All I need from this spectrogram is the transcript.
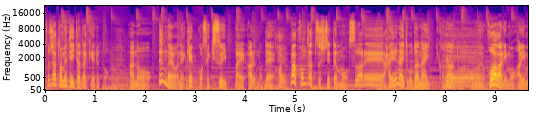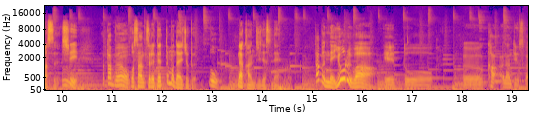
そちら止めていただけると。あの店内はね結構席数いっぱいあるので、はい。まあ混雑してても座れ入れないってことはないかなとは思いへー。ます小上がりもありますし、多分お子さん連れてっても大丈夫。な感じですね。多分ね夜はえーっとかなんていうんですか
